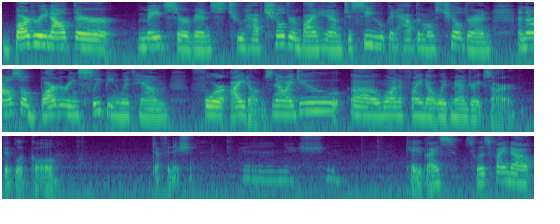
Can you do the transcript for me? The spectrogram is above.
bartering out their maidservants to have children by him to see who could have the most children. And they're also bartering sleeping with him for items. Now, I do uh, want to find out what mandrakes are, biblical definition. Definition. Okay, you guys. So let's find out.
